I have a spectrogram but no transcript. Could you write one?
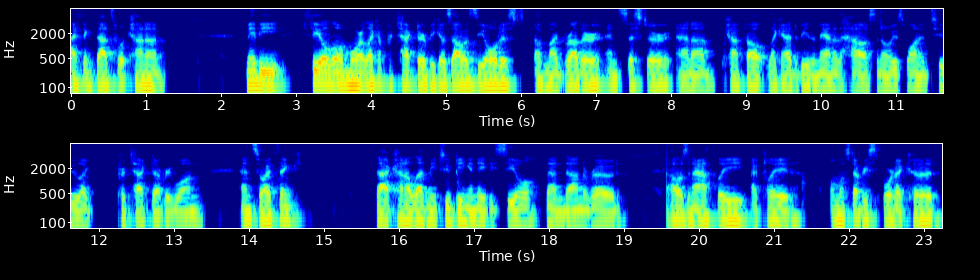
I think that's what kind of maybe feel a little more like a protector because I was the oldest of my brother and sister, and uh, kind of felt like I had to be the man of the house and always wanted to like protect everyone. And so I think that kind of led me to being a Navy SEAL then down the road. I was an athlete. I played almost every sport I could.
